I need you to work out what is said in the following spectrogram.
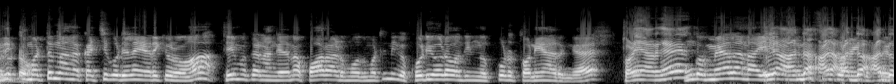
இதுக்கு. மட்டும் நாங்க கட்சி கொடியெல்லாம் இறக்கி விடுவோம் திமுக நாங்க எதனா போராடும் போது மட்டும் நீங்க கொடியோட வந்து எங்க கூட துணையா இருங்க துணையாருங்க உங்க மேல நான் அந்த அந்த- அந்த.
